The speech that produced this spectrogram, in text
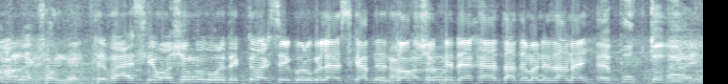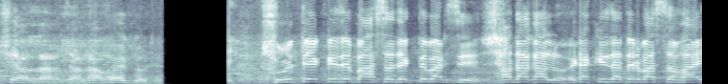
আমার একসঙ্গে। তো ভাই আজকে অসংখ্য গরু দেখতে পাচ্ছি। গরুগুলো আজকে আপনার দর্শককে দেখা যাতে মানে জানাই। হ্যাঁ, ইনশাআল্লাহ জানাও শুরুতে একটি যে বাচ্চা দেখতে পাচ্ছি সাদা কালো। এটা কি জাতের বাচ্চা ভাই?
